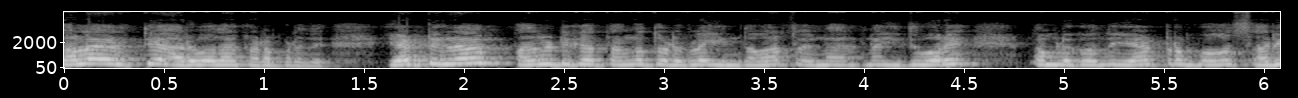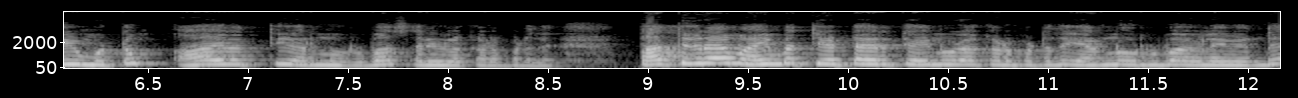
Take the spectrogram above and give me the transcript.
தொள்ளாயிரத்தி அறுபதாக காணப்படுது. எட்டு கிராம் பதினெட்டு கிராம் தங்கத்தோட விலை இந்த வாரத்தில் என்ன இருக்குன்னா இதுவரை நம்மளுக்கு வந்து ஏற்றம் போக சரிவு மட்டும் ஆயிரத்தி இரநூறுபா சரிவில் காணப்படுது. பத்து கிராம் ஐம்பத்தி எட்டாயிரத்தி ஐநூறுரூவா காணப்பட்டது. இரநூறுபா விலை வந்து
